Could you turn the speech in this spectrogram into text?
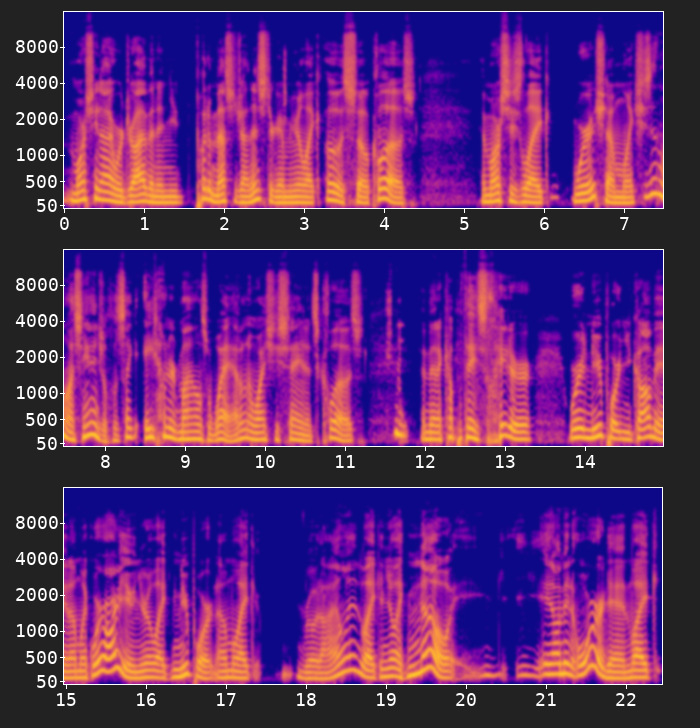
Marcy and I were driving, and you put a message on Instagram, and you're like, "Oh, it's so close." And Marcy's like, "Where is she?" I'm like, "She's in Los Angeles. It's like 800 miles away. I don't know why she's saying it's close." and then a couple days later, we're in Newport, and you call me, and I'm like, "Where are you?" And you're like, "Newport," and I'm like, "Rhode Island?" Like, and you're like, "No, you know, I'm in Oregon." Like,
